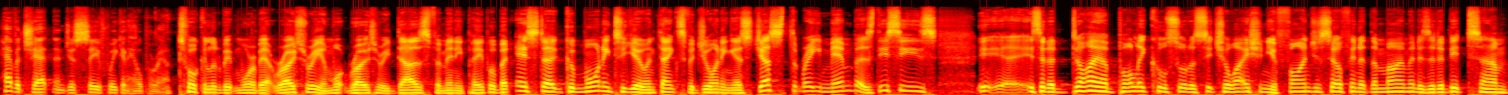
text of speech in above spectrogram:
have a chat, and just see if we can help her out. Talk a little bit more about Rotary and what Rotary does for many people. But Esther, good morning to you, and thanks for joining us. Just three members. This is, is it a diabolical sort of situation you find yourself in at the moment? Is it a bit um,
